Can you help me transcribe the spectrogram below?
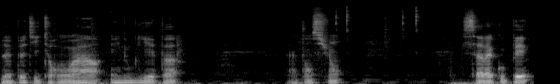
le petit tiroir. Et n'oubliez pas, attention, ça va couper.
